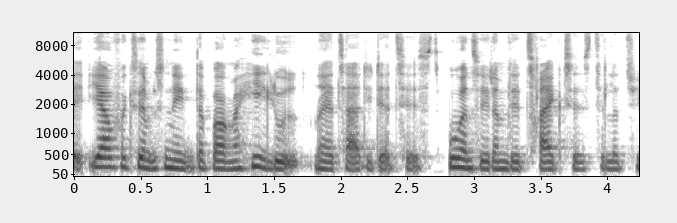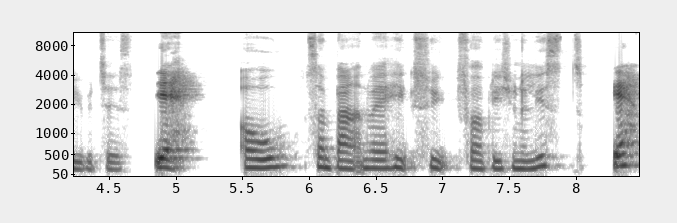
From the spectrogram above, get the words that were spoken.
jeg er jo for eksempel sådan en, der bonger helt ud, når jeg tager de der test, uanset om det er træktest eller typetest. Ja. Yeah. Og som barn var jeg helt syg for at blive journalist. Ja. Yeah.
